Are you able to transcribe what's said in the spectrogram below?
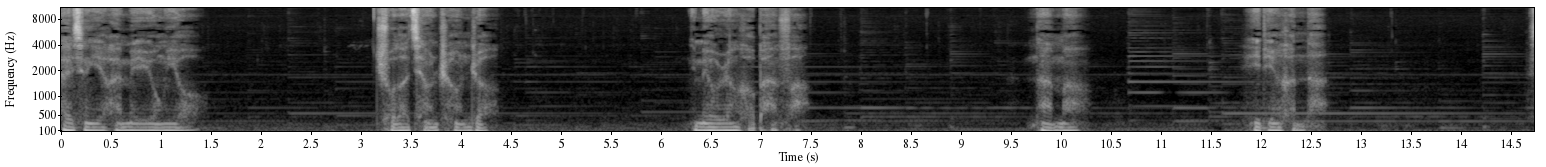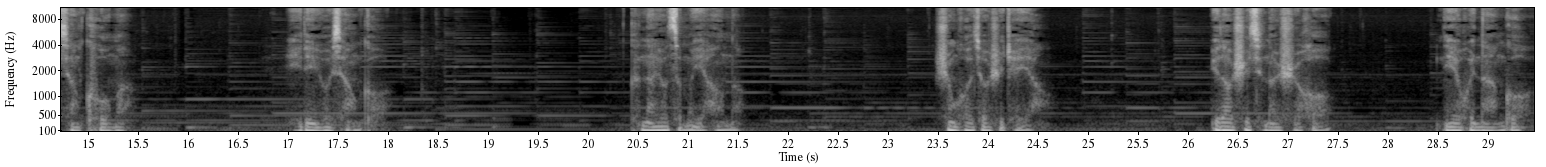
爱情也还没拥有，除了强撑着，你没有任何办法。难吗？一定很难。想哭吗？一定有想过，可那又怎么样呢？生活就是这样，遇到事情的时候，你也会难过，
